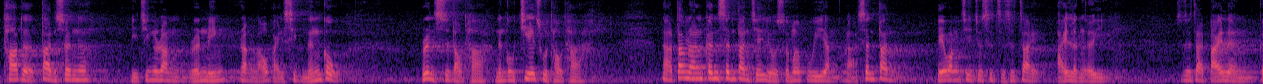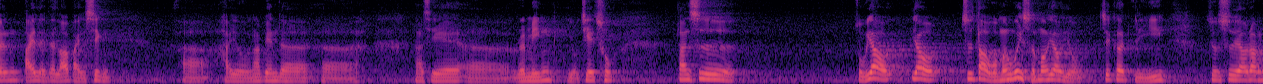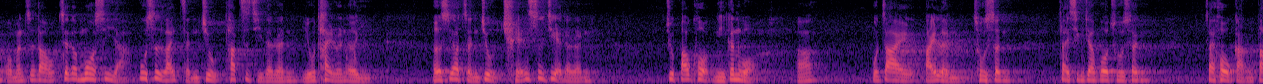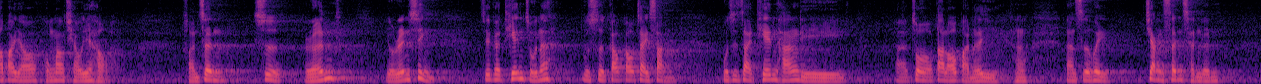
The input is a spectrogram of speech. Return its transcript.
他的诞生呢，已经让人民、让老百姓能够认识到他，能够接触到他。那当然跟圣诞节有什么不一样啊？圣诞别忘记就是只是在白人而已，就是在白人跟白人的老百姓啊，还有那边的呃那些呃人民有接触，但是主要要。知道我们为什么要有这个礼仪，就是要让我们知道这个墨西亚不是来拯救他自己的人犹太人而已，而是要拯救全世界的人，就包括你跟我，啊，不在白人出生，在新加坡出生，在后港大巴窑红毛桥也好，反正是人有人性，这个天主呢不是高高在上。不是在天堂里，呃，做大老板而已，但是会降生成人，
